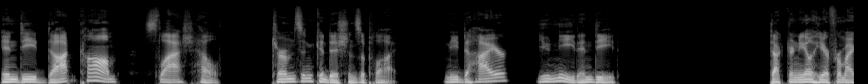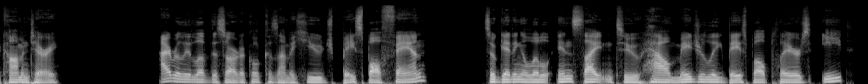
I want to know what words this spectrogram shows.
Indeed.com slash health. Terms and conditions apply. Need to hire? You need Indeed. Dr. Neal here for my commentary. I really love this article because I'm a huge baseball fan. So, getting a little insight into how Major League Baseball players eat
